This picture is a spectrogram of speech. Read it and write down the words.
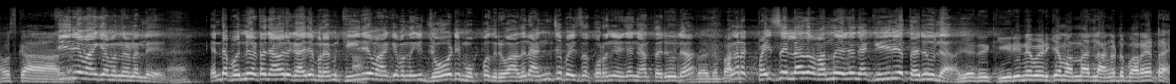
നമസ്കാരം. കീരിയ വാങ്ങിക്കാൻ വന്നതാണല്ലേ? എന്റെ പൊന്നു കേട്ടാ ഞാൻ ഒരു കാര്യം പറയാം. കീരി വാങ്ങിക്കാൻ വന്നെങ്കിൽ ജോഡി മുപ്പത് രൂപ അതിൽ അഞ്ച് പൈസ കുറഞ്ഞു കഴിഞ്ഞാൽ ഞാൻ തരൂല. അങ്ങനെ പൈസ ഇല്ലാതെ വന്നു കഴിഞ്ഞാൽ ഞാൻ കീരിയെ തരൂല. അതായത് കീരിനെ മേടിക്കാൻ വന്നല്ല അങ്ങോട്ട് പറയട്ടെ.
